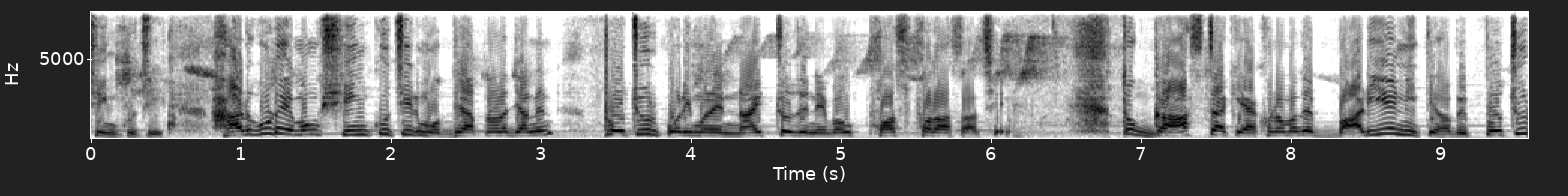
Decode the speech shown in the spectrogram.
শিংকুচি। হাড়গুঁড়ো এবং শিংকুচির মধ্যে আপনারা জানেন প্রচুর পরিমাণে নাইট্রোজেন এবং ফসফরাস আছে। তো গাছটাকে এখন আমাদের বাড়িয়ে নিতে হবে, প্রচুর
